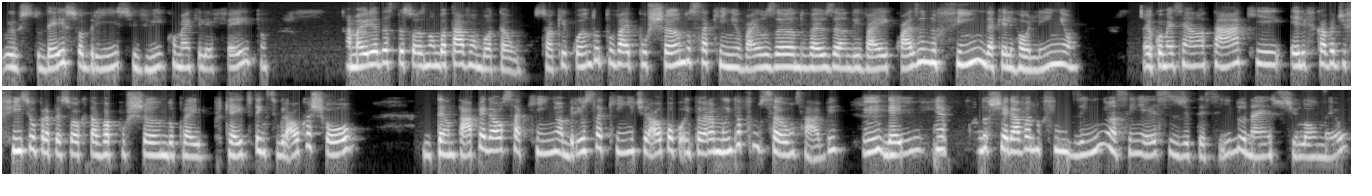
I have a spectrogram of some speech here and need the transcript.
eu estudei sobre isso e vi como é que ele é feito, a maioria das pessoas não botavam botão, só que quando tu vai puxando o saquinho, vai usando, vai usando, e vai quase no fim daquele rolinho, eu comecei a notar que ele ficava difícil para a pessoa que estava puxando para ir, porque aí tu tem que segurar o cachorro, tentar pegar o saquinho, abrir o saquinho, tirar o cocô, então era muita função, sabe? Uhum. E aí, uhum. quando chegava no finzinho, assim, esses de tecido, né, estilo o meu,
